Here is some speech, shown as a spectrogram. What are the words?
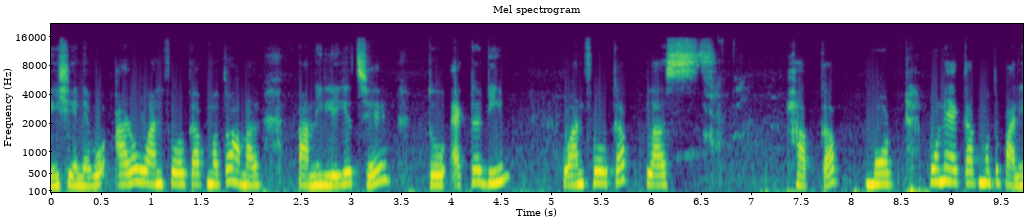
মিশিয়ে নেব। আরও ওয়ান ফোর কাপ মতো আমার পানি লেগেছে। তো একটা ডিম one four cup plus half cup মোট পৌনে এক কাপ মতো পানি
